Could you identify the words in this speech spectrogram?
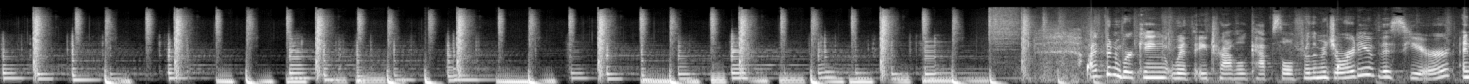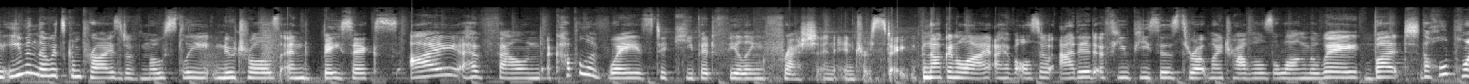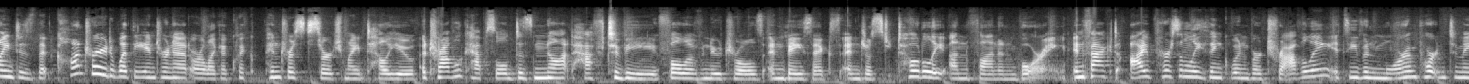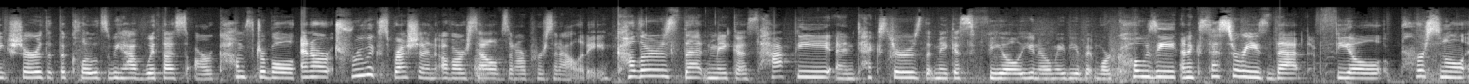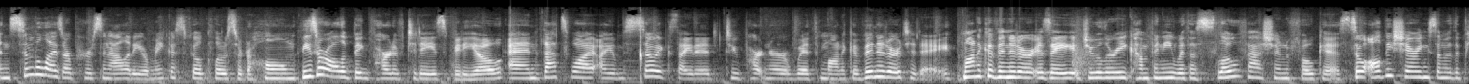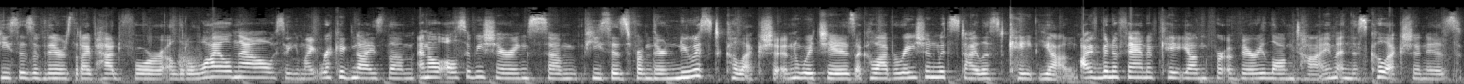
I've been working with a travel capsule for the majority of this year, and even though it's comprised of mostly neutrals and basics, I have found a couple of ways to keep it feeling fresh and interesting. Not gonna lie, I have also added a few pieces throughout my travels along the way, but the whole point is that contrary to what the internet or like a quick Pinterest search might tell you, a travel capsule does not have to be full of neutrals and basics and just totally unfun and boring. In fact, I personally think when we're traveling, it's even more important to make sure that the clothes we have with us are comfortable and are true expression of ourselves and our personality. Colors that make us happy and textures that make us feel, you know, maybe a bit more cozy and accessories that feel personal and symbolize our personality or make us feel closer to home. These are all a big part of today's video and that's why I am so excited to partner with Monica Vinader today. Monica Vinader is a jewelry company with a slow fashion focus. So I'll be sharing some of the pieces of theirs that I've had for a little while now, so you might recognize them. And I'll also be sharing some pieces from their newest collection, which is a collaboration with stylist Kate Young. I've been a fan of Kate Young for a very long time, and this collection is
